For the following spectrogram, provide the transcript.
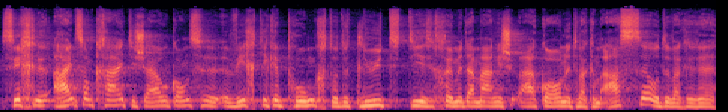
Sicher, Einsamkeit ist auch ein ganz äh, wichtiger Punkt. Oder die Leute die kommen dann manchmal auch gar nicht wegen dem Essen oder wegen einer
